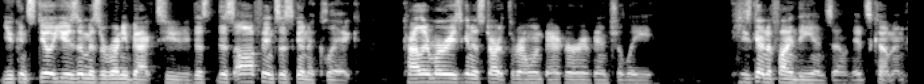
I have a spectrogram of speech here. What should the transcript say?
you can still use him as a running back too. This this offense is going to click. Kyler Murray's going to start throwing better eventually. He's going to find the end zone. It's coming.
